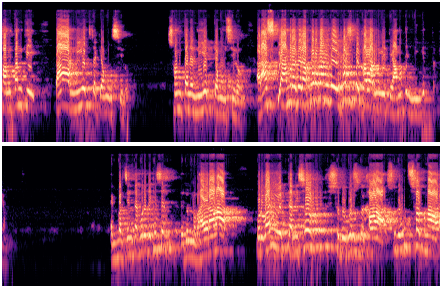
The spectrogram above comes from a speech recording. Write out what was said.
সন্তানকে তার নিয়তটা কেমন ছিল? সন্তানের নিয়ত কেমন ছিল? আর আজকে আমরা যারা কোরবানি দেয় গোস্ত খাওয়ার নিয়তে আমাদের নিয়তটা কেমন? একবার চিন্তা করে দেখেছেন? এজন্য ভাইয়ের আমার, কোরবানি একটা নিছক, শুধু গোস্ত খাওয়া, শুধু উৎসব নয়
